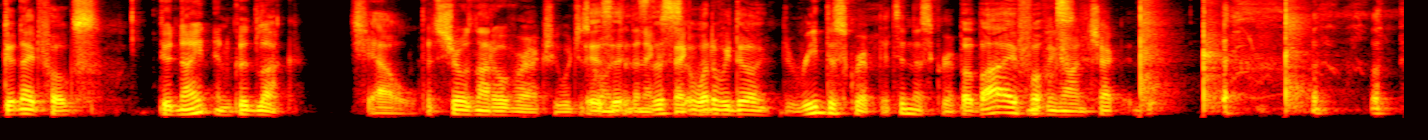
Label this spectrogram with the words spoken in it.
Good night, folks. Good night and good luck. Ciao. That show's not over, actually. We're just Is going it, to the next this, segment. what are we doing? Read the script. It's in the script. Bye bye, folks. Moving on. Check.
